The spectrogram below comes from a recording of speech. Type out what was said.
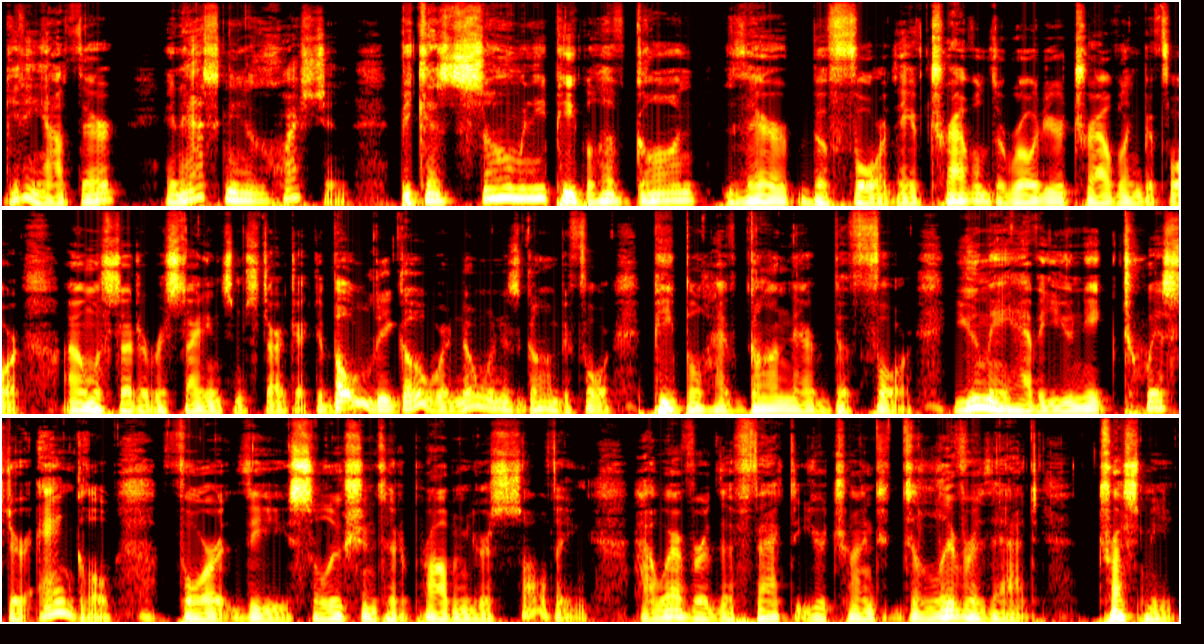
getting out there and asking a question because so many people have gone there before. They have traveled the road you're traveling before. I almost started reciting some Star Trek to boldly go where no one has gone before. People have gone there before. You may have a unique twist or angle for the solution to the problem you're solving. However, the fact that you're trying to deliver that Trust me,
